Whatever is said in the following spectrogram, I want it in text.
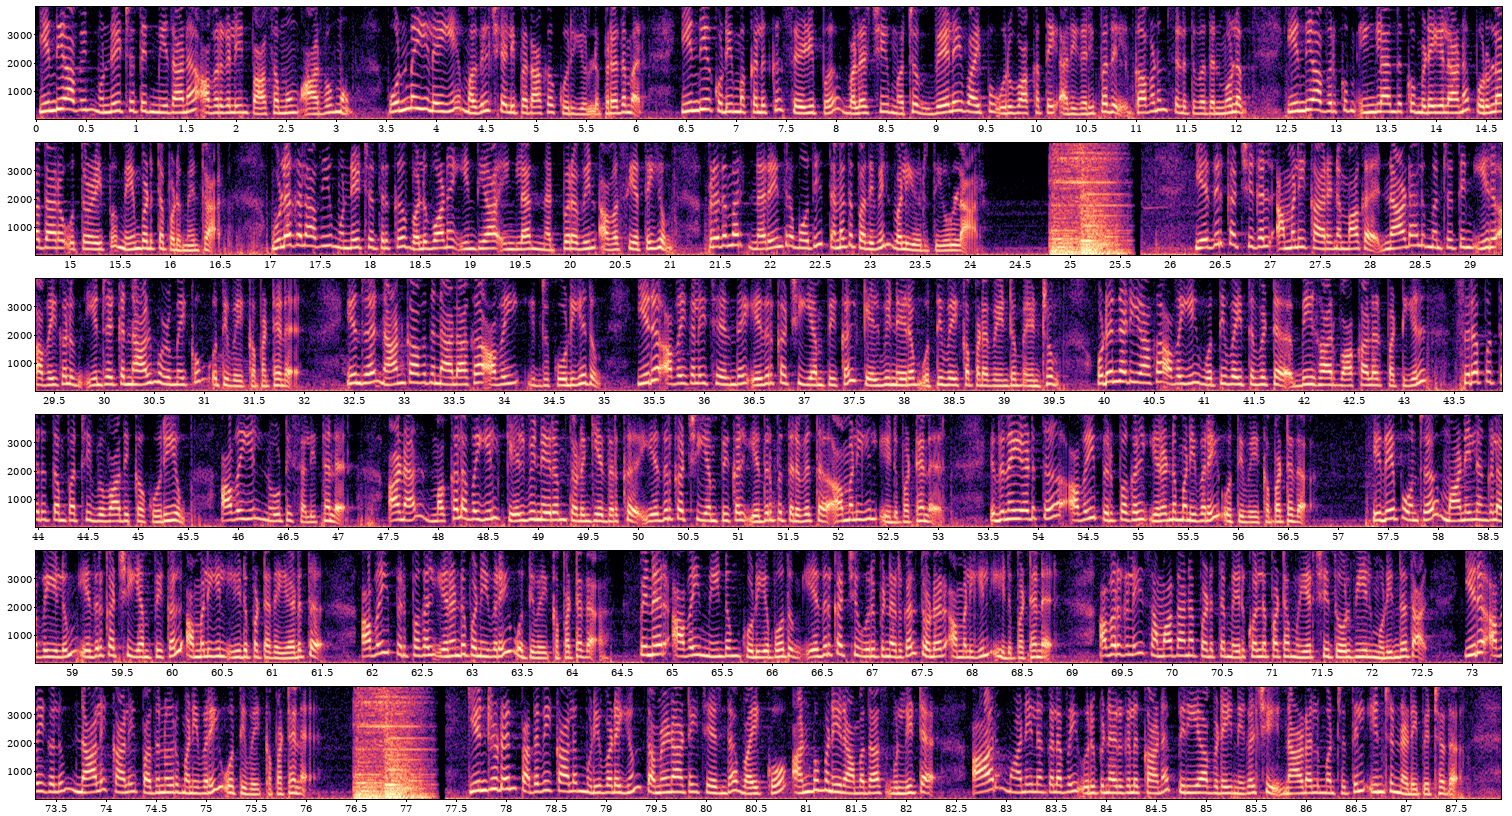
இந்தியாவின் முன்னேற்றத்தின் மீதான அவர்களின் பாசமும் ஆர்வமும் உண்மையிலேயே மகிழ்ச்சி அளிப்பதாக கூறியுள்ள பிரதமர் இந்திய குடிமக்களுக்கு செழிப்பு வளர்ச்சி மற்றும் வேலைவாய்ப்பு உருவாக்கத்தை அதிகரிப்பதில் கவனம் செலுத்துவதன் மூலம் இந்தியாவிற்கும் இங்கிலாந்துக்கும் இடையிலான பொருளாதார ஒத்துழைப்பு மேம்படுத்தப்படும் என்றார். உலகளாவிய முன்னேற்றத்திற்கு வலுவான இந்தியா இங்கிலாந்து நட்புறவின் அவசியத்தையும் பிரதமர் நரேந்திர மோடி தனது பதிவில் வலியுறுத்தியுள்ளார். எதிர்க்கட்சிகள் அமளி காரணமாக நாடாளுமன்றத்தின் இரு அவைகளும் இன்றைக்கு நாள் முழுமைக்கும் ஒத்திவைக்கப்பட்டன. இன்று நான்காவது நாளாக அவை இன்று கூடியதும். இரு அவைகளைச் சேர்ந்த எதிர்க்கட்சி எம்பிக்கள் கேள்வி நேரம் ஒத்திவைக்கப்பட வேண்டும் என்றும் உடனடியாக அவையை ஒத்திவைத்துவிட்டு பீகார் வாக்காளர் பட்டியல் சிறப்பு திருத்தம் பற்றி விவாதிக்க கோரியும் அவையில் நோட்டீஸ் அளித்தனர். ஆனால் மக்களவையில் கேள்வி நேரம் தொடங்கியதற்கு எதிர்க்கட்சி எம்பிக்கள் எதிர்ப்பு தெரிவித்து அமளியில் ஈடுபட்டனர். இதனையடுத்து அவை பிற்பகல் இரண்டு மணி வரை ஒத்திவைக்கப்பட்டது. இதேபோன்று மாநிலங்களவையிலும் எதிர்க்கட்சி எம்பிக்கள் அமளியில் ஈடுபட்டதை அடுத்து அவை பிற்பகல் இரண்டு மணி வரை ஒத்திவைக்கப்பட்டது. பின்னர் அவை மீண்டும் கூடியபோதும் எதிர்க்கட்சி உறுப்பினர்கள் தொடர் அமளியில் ஈடுபட்டனர். அவர்களை சமாதானப்படுத்த மேற்கொள்ளப்பட்ட முயற்சி தோல்வியில் முடிந்ததால் இரு அவைகளும் நாளை காலை பதினோரு மணி வரை ஒத்திவைக்கப்பட்டன. இன்றுடன் பதவிக்காலம் முடிவடையும் தமிழ்நாட்டைச் சேர்ந்த வைகோ அன்புமணி ராமதாஸ் உள்ளிட்ட ஆறு மாநிலங்களவை உறுப்பினர்களுக்கான பிரியாவிடை நிகழ்ச்சி நாடாளுமன்றத்தில் இன்று நடைபெற்றது.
